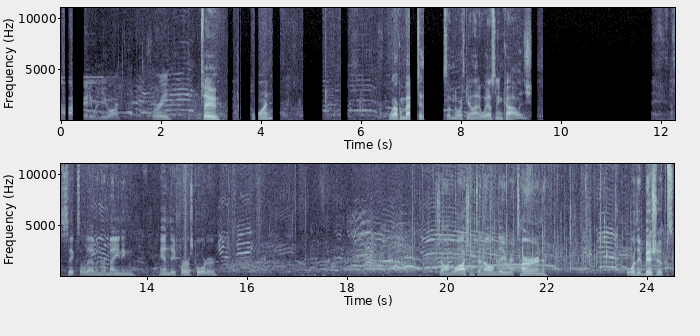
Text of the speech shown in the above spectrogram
All right, ready when you are. Three, two, one. Welcome back to the North Carolina Wesleyan College. 6-11 remaining in the first quarter. Sean Washington on the return for the Bishops.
